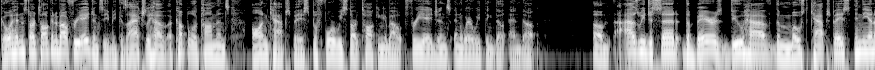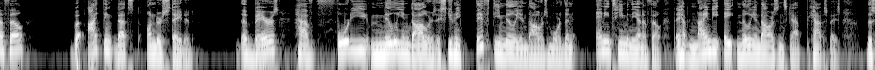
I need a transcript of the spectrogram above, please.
go ahead and start talking about free agency because I actually have a couple of comments on cap space before we start talking about free agents and where we think they'll end up. Um, as we just said, the Bears do have the most cap space in the NFL, but I think that's understated. The Bears have $40 million, excuse me, $50 million more than any team in the NFL. They have $98 million in cap, cap space. The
